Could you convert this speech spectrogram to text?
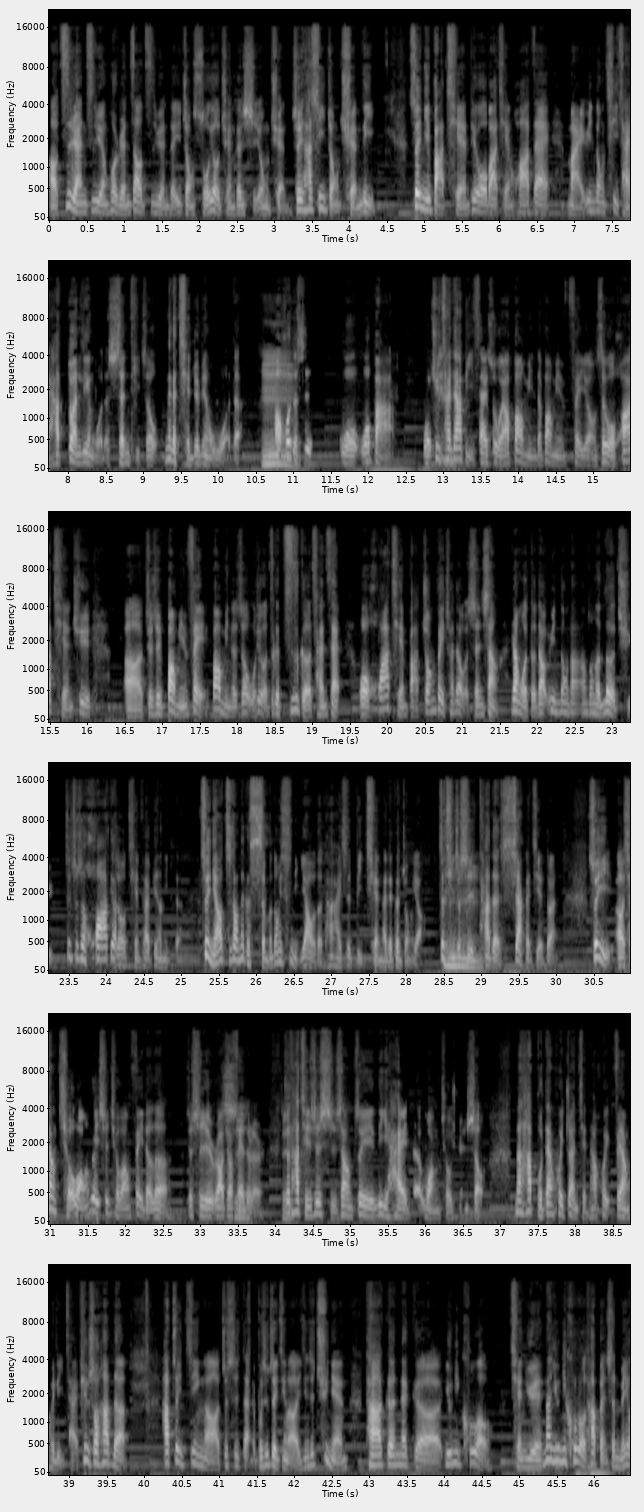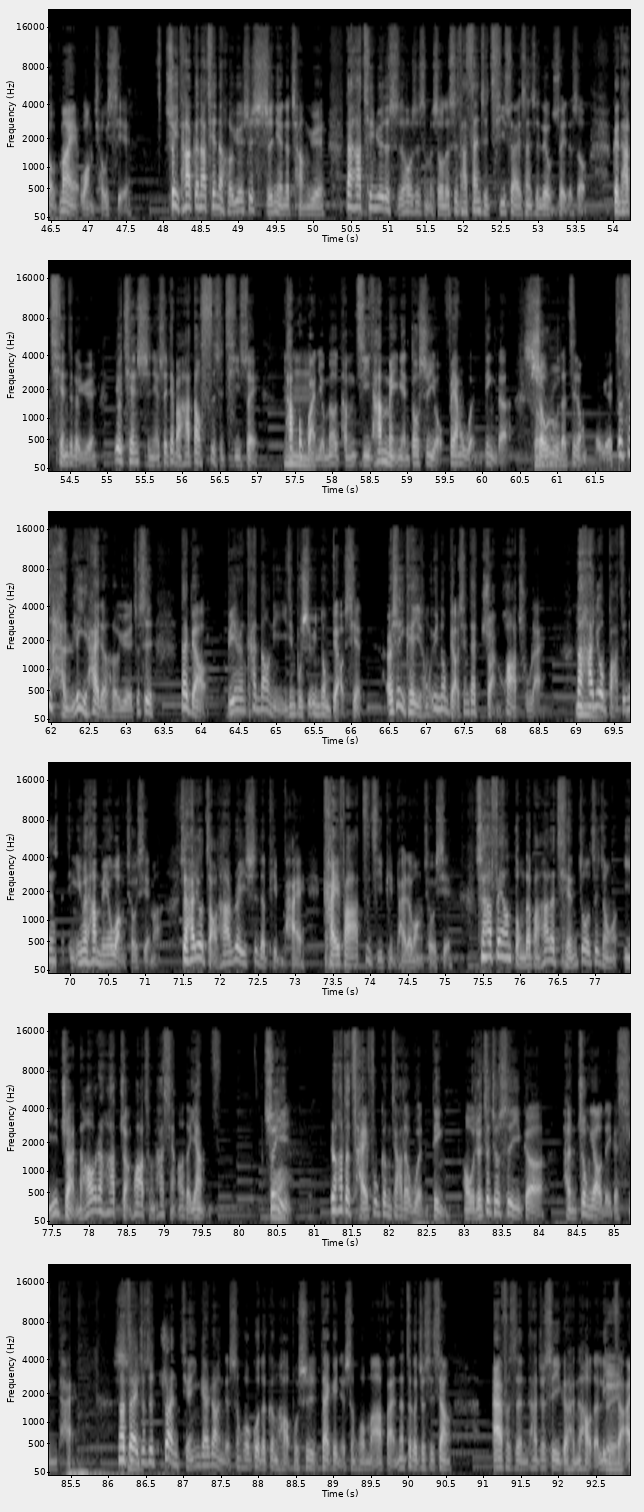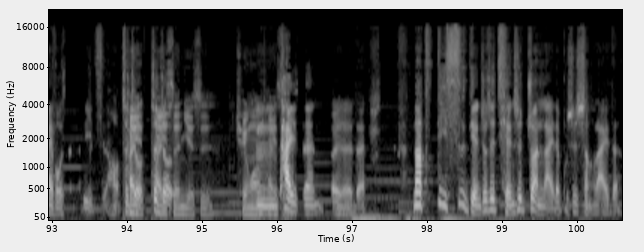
哦，自然资源或人造资源的一种所有权跟使用权，所以它是一种权利。所以你把钱，譬如我把钱花在买运动器材，它锻炼我的身体之后，那个钱就变成我的，好，或者是我我把我去参加比赛，说我要报名的报名费用，所以我花钱去。呃，就是报名费，报名的时候我就有这个资格参赛。我花钱把装备穿在我身上，让我得到运动当中的乐趣，这就是花掉之后钱才会变成你的。所以你要知道那个什么东西是你要的，它还是比钱来的更重要。这其实就是它的下个阶段。嗯、所以呃，像球王，瑞士球王费德勒，就是 Roger Federer，就他其实是史上最厉害的网球选手。那他不但会赚钱，他会非常会理财。譬如说他的，他最近啊，就是在不是最近了，已经是去年，他跟那个 Uniqlo。签约，那 Uniqlo 他本身没有卖网球鞋，所以他跟他签的合约是十年的长约。但他签约的时候是什么时候呢？是他三十七岁还是三十六岁的时候跟他签这个约，又签十年，所以代表他到四十七岁，他不管有没有成绩，他每年都是有非常稳定的收入的这种合约，这是很厉害的合约，就是代表别人看到你已经不是运动表现，而是你可以从运动表现再转化出来。那他又把这件事情，因为他没有网球鞋嘛。所以他又找他瑞士的品牌开发自己品牌的网球鞋，所以他非常懂得把他的钱做这种移转，然后让他转化成他想要的样子，所以让他的财富更加的稳定啊！我觉得这就是一个很重要的一个心态。那再就是赚钱应该让你的生活过得更好，不是带给你的生活麻烦。那这个就是像艾弗森，他就是一个很好的例子，艾弗森的例子哈。这就这就泰森也是拳王泰森，嗯，泰森，对对对。那第四点就是钱是赚来的，不是省来的。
